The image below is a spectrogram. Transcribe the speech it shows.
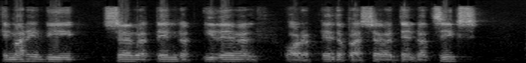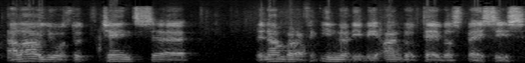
in MariaDB server 10.11 or enterprise server 10.6 allow you to change the number of InnoDB undo table spaces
